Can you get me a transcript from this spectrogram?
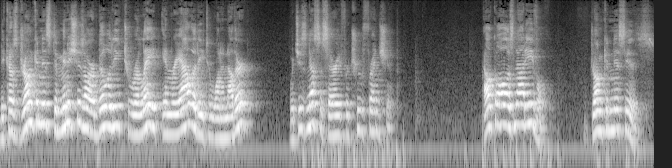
because drunkenness diminishes our ability to relate in reality to one another, which is necessary for true friendship. Alcohol is not evil, drunkenness is.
